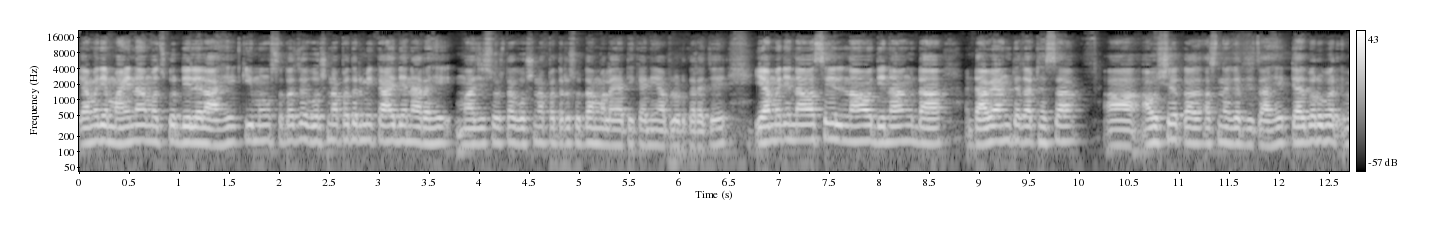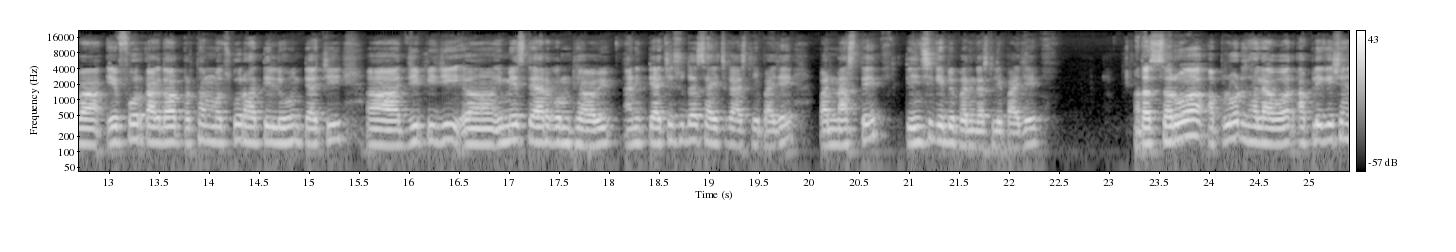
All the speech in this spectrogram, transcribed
यामध्ये मायना मजकूर दिलेला आहे की मग स्वतःचं घोषणापत्र मी काय देणार आहे? माझे स्वतः घोषणापत्र सुद्धा मला या ठिकाणी अपलोड करायचे आहे. यामध्ये नाव असेल नाव दिनांक डा डाव्या अंगठ्याचा ठसा आवश्यक असणं गरजेचं आहे. त्याचबरोबर ए फोर कागदावर प्रथम मजकूर हाती लिहून त्याची जी पी जी इमेज तयार करून ठेवावी. आणि त्याची सुद्धा साईज काय असली पाहिजे? पन्नास ते तीनशे के बीपर्यंत असली पाहिजे. आता सर्व अपलोड झाल्यावर ॲप्लिकेशन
